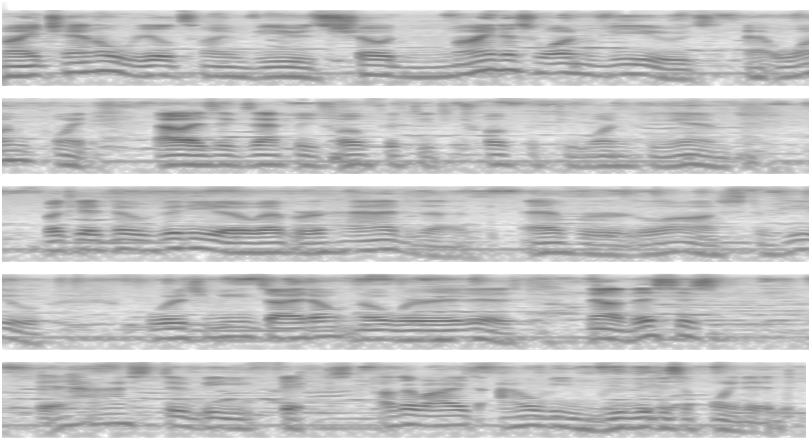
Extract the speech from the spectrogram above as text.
My channel real-time views showed minus 1 views at one point, that was exactly 12.50 to 12.51 pm, but yet no video ever had that, ever lost view, which means I don't know where it is. Now this is, it has to be fixed, otherwise I will be really disappointed.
